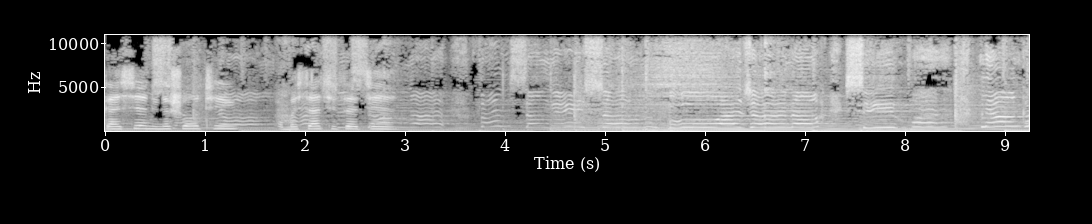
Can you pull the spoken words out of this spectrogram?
感谢您的收听，我们下期再见。不爱热闹，喜欢两个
